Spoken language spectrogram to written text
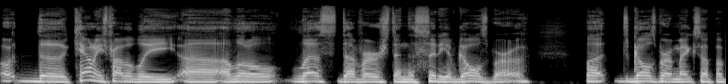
the county's probably uh, a little less diverse than the city of Goldsboro, but Goldsboro makes up a,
